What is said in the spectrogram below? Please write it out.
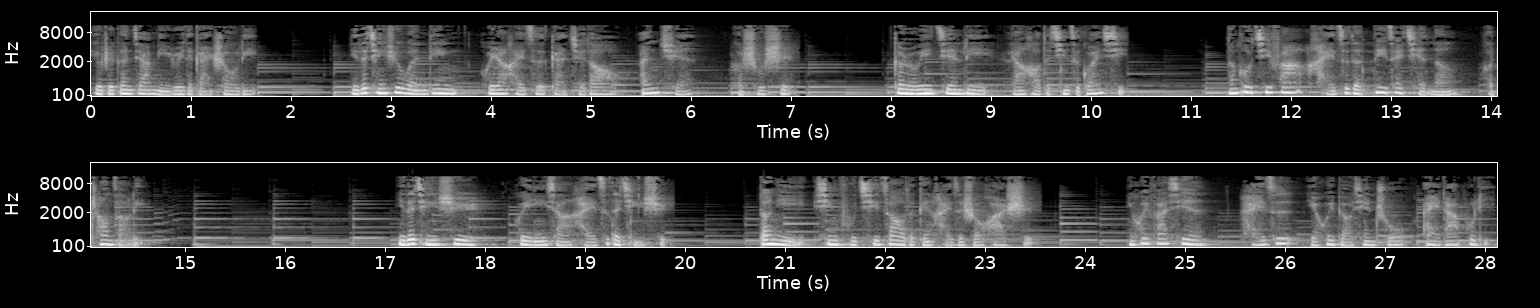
有着更加敏锐的感受力，你的情绪稳定会让孩子感觉到安全和舒适，更容易建立良好的亲子关系，能够激发孩子的内在潜能和创造力。你的情绪会影响孩子的情绪，当你心浮气躁的跟孩子说话时。你会发现，孩子也会表现出爱答不理，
